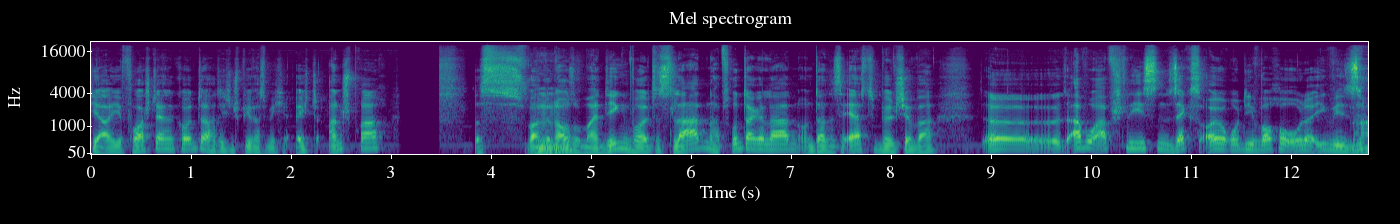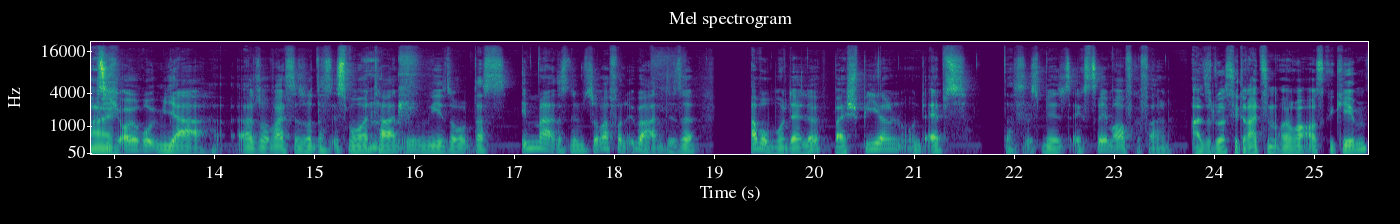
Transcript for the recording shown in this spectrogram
ja, hier vorstellen konnte, hatte ich ein Spiel, was mich echt ansprach. Das war mhm. genauso mein Ding, wollte es laden, hab's runtergeladen und dann das erste Bildschirm war, äh, Abo abschließen, 6 Euro die Woche oder irgendwie 70 Nein. Euro im Jahr. Also, weißt du, so, das ist momentan irgendwie so, das immer, das nimmt sowas von überhand, diese Abo-Modelle bei Spielen und Apps. Das ist mir jetzt extrem aufgefallen. Also du hast die 13 Euro ausgegeben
